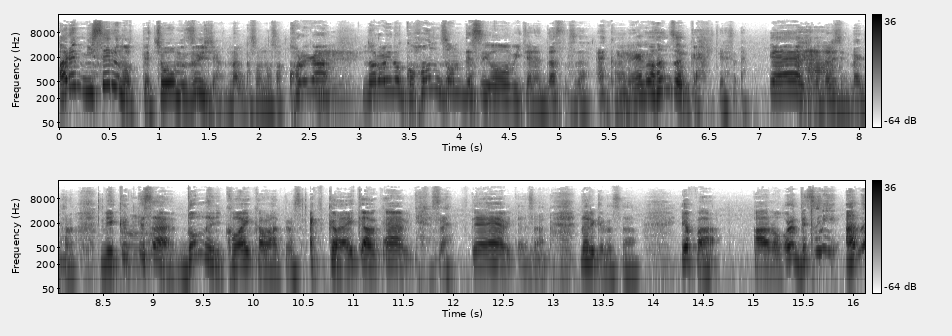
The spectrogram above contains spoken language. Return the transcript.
あれ見せるのって超むずいじゃん。なんかそのさ、これがうん呪いのご本尊ですよ、みたいなの出すとさ、あ、これがご本尊か、みたいなさ、あーみたいになるじゃん。なんかあの、めくってさ、どんなに怖い顔あってもさ、あ、怖い顔か、みたいなさ、でー、みたいなさ、なるけどさ、やっぱ、あの、俺別に穴が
